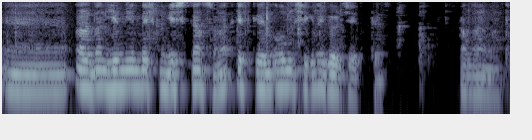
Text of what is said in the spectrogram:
Ee, aradan 20-25 gün geçtikten sonra etkilerini olumlu şekilde görecektir. Allah'a emanet.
